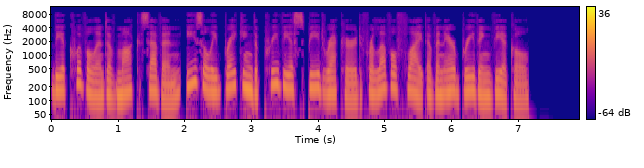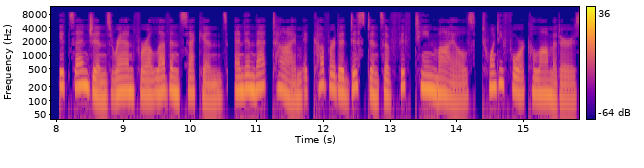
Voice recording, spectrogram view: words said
the equivalent of Mach 7, easily breaking the previous speed record for level flight of an air-breathing vehicle. Its engines ran for 11 seconds, and in that time it covered a distance of 15 miles 24 kilometers.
